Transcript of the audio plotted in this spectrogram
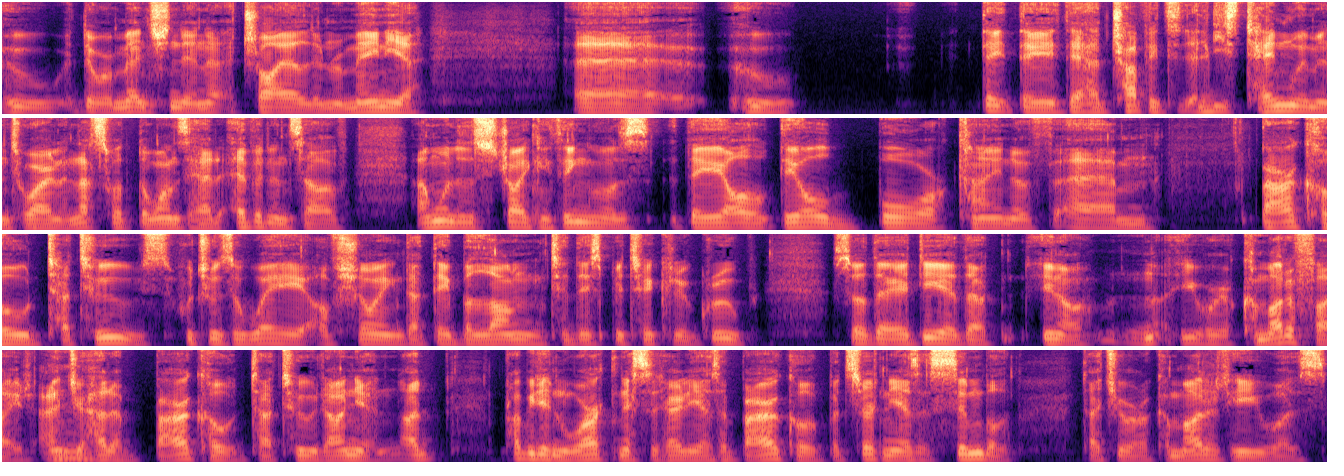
who they were mentioned in a trial in Romania, uh, who they, they, they had trafficked at least 10 women to Ireland. That's what the ones they had evidence of. And one of the striking things was they all they all bore kind of um, barcode tattoos, which was a way of showing that they belonged to this particular group. So the idea that you know you were commodified and mm. you had a barcode tattooed on you, not, probably didn't work necessarily as a barcode, but certainly as a symbol that you were a commodity was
